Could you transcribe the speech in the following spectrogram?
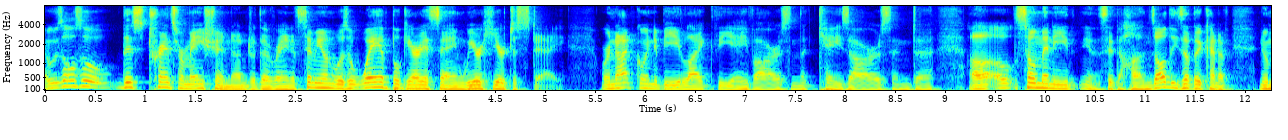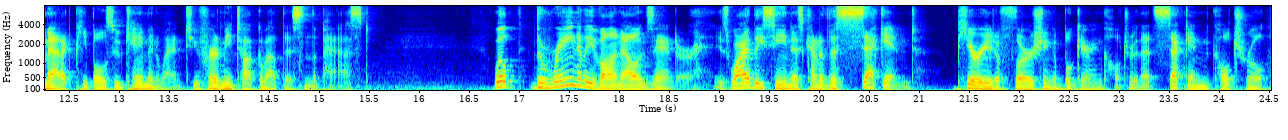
it was also this transformation under the reign of Simeon was a way of Bulgaria saying we are here to stay. We're not going to be like the Avars and the Khazars and uh, uh, so many, you know, say the Huns, all these other kind of nomadic peoples who came and went. You've heard me talk about this in the past. Well, the reign of Ivan Alexander is widely seen as kind of the second period of flourishing of Bulgarian culture, that second cultural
